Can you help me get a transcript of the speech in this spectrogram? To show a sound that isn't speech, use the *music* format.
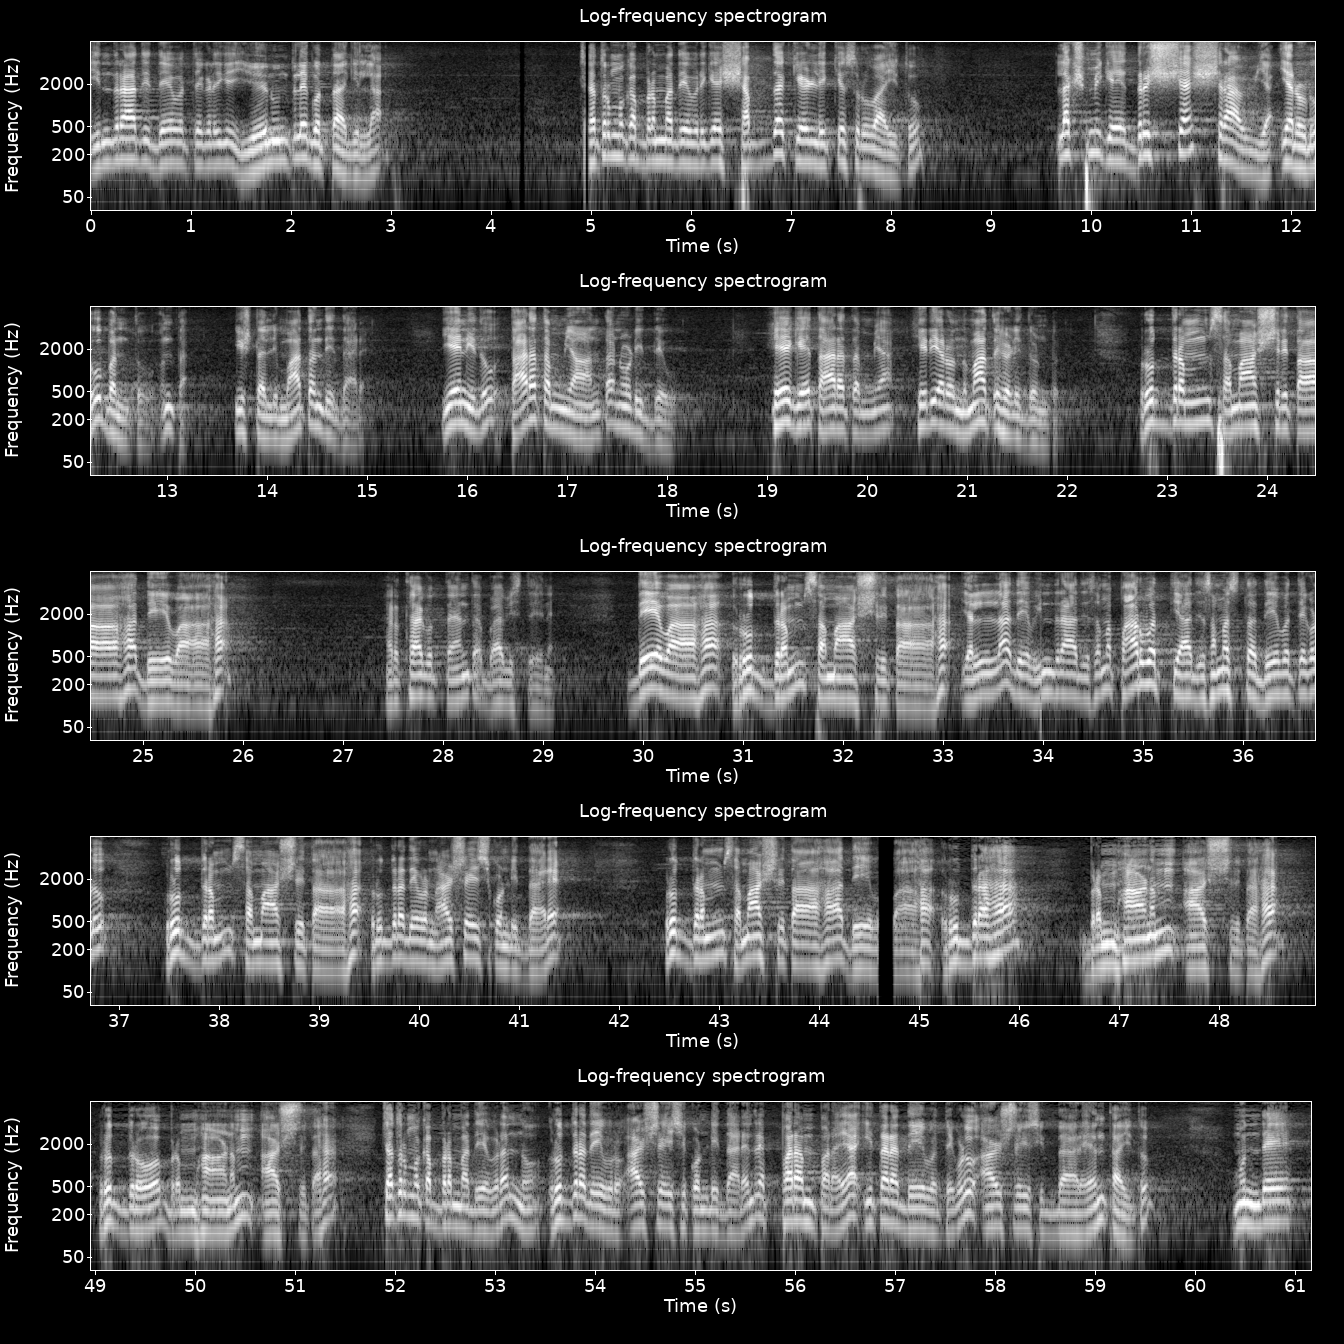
ಇಂದ್ರಾದಿ ದೇವತೆಗಳಿಗೆ ಏನು ಅಂತಲೇ ಗೊತ್ತಾಗಿಲ್ಲ. ಚತುರ್ಮುಖ ಬ್ರಹ್ಮದೇವರಿಗೆ ಶಬ್ದ ಕೇಳಲಿಕ್ಕೆ ಶುರುವಾಯಿತು. ಲಕ್ಷ್ಮಿಗೆ ದೃಶ್ಯ ಶ್ರಾವ್ಯ ಎರಡೂ ಬಂತು ಅಂತ ಇಷ್ಟಲ್ಲಿ ಮಾತಂದಿದ್ದಾರೆ. ಏನಿದು? ತಾರತಮ್ಯ ಅಂತ ನೋಡಿದ್ದೆವು. ಹೇಗೆ ತಾರತಮ್ಯ? ಹಿರಿಯರೊಂದು ಮಾತು ಹೇಳಿದ್ದುಂಟು. ರುದ್ರಂ ಸಮಾಶ್ರಿತಾ ದೇವಾ ಅರ್ಥ ಆಗುತ್ತೆ ಅಂತ ಭಾವಿಸ್ತೇನೆ. ದೇವಾ ರುದ್ರಂ ಸಮಾಶ್ರಿತ ಎಲ್ಲ ದೇವ ಇಂದ್ರಾದಿ ಸಮ, ಪಾರ್ವತ್ಯಾದಿ ಸಮಸ್ತ ದೇವತೆಗಳು ರುದ್ರಂ ಸಮಾಶ್ರಿತಾ ರುದ್ರದೇವರನ್ನು ಆಶ್ರಯಿಸಿಕೊಂಡಿದ್ದಾರೆ. ರುದ್ರಂ ಸಮಾಶ್ರಿತಾ ದೇವಾ ರುದ್ರ ಬ್ರಹ್ಮಾಣಂ ಆಶ್ರಿತ. ರುದ್ರೋ ಬ್ರಹ್ಮಾಣಂ ಆಶ್ರಿತ. ಚತುರ್ಮುಖ ಬ್ರಹ್ಮದೇವರನ್ನು ರುದ್ರದೇವರು ಆಶ್ರಯಿಸಿಕೊಂಡಿದ್ದಾರೆ. ಅಂದರೆ ಪರಂಪರೆಯ ಇತರ ದೇವತೆಗಳು ಆಶ್ರಯಿಸಿದ್ದಾರೆ ಅಂತಾಯಿತು. ಮುಂದೆ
